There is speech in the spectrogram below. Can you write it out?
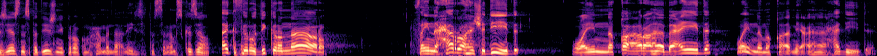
известный сподвижник пророка Мухаммада алейхиссалам сказал, «Акфиру дикран нару, фаинна харраха шадид, وإن قعرها بعيد وإن مقامعها حديد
